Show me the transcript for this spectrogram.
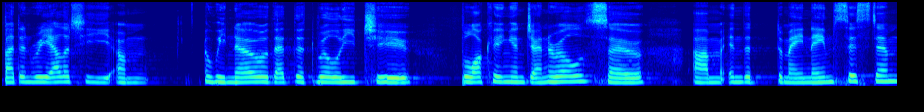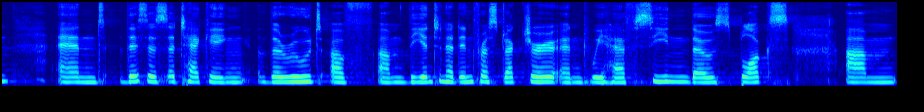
but in reality, um, we know that that will lead to blocking in general, so um, in the domain name system, and this is attacking the root of um, the internet infrastructure, and we have seen those blocks um,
